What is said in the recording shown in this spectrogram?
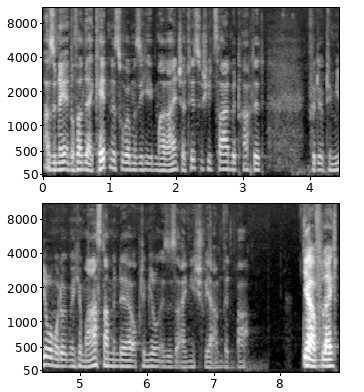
also eine interessante Erkenntnis, wo wenn man sich eben mal rein statistisch die Zahlen betrachtet, für die Optimierung oder irgendwelche Maßnahmen in der Optimierung ist es eigentlich schwer anwendbar. Ja, vielleicht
